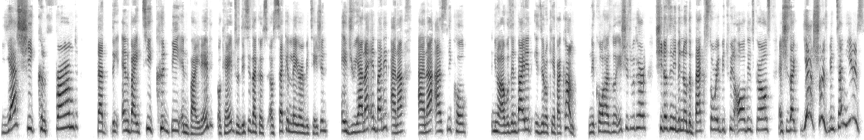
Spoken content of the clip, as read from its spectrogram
Yes, she confirmed that the invitee could be invited. Okay. So this is like a, a second layer invitation. Adriana invited Anna. Anna asked Nicole, you know, I was invited. Is it okay if I come? Nicole has no issues with her. She doesn't even know the backstory between all these girls. And she's like, yeah, sure. It's been 10 years.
